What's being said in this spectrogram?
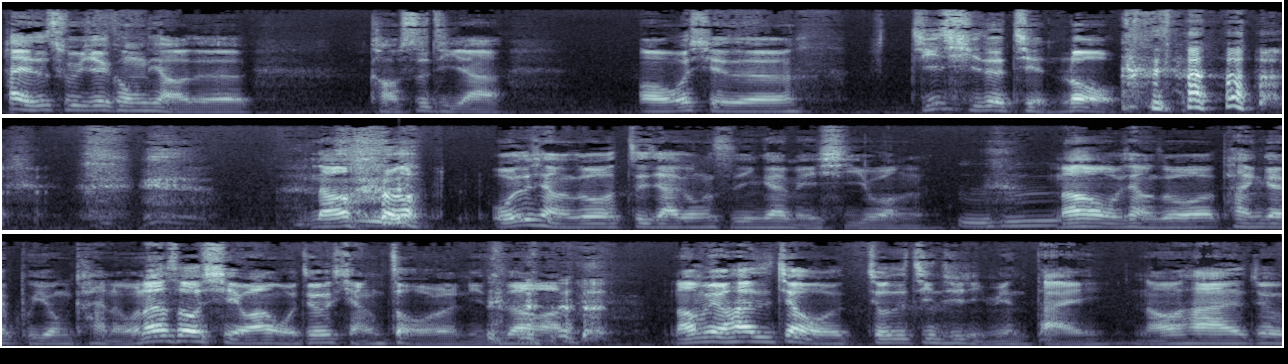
他也是出一些空调的考试题啊。哦，我写的极其的简陋，然后。我就想说这家公司应该没希望了，然后我想说他应该不用看了。我那时候写完我就想走了，你知道吗？然后没有，他是叫我就是进去里面待，然后他就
